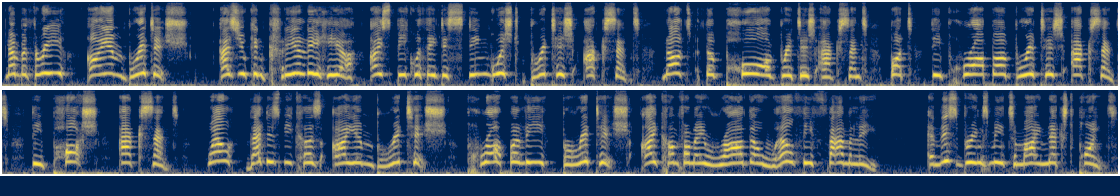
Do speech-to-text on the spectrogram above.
Number three, I am British. As you can clearly hear, I speak with a distinguished British accent. Not the poor British accent, but the proper British accent. The posh accent. Well, that is because I am British. Properly British. I come from a rather wealthy family. And this brings me to my next point.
